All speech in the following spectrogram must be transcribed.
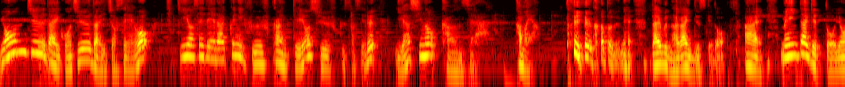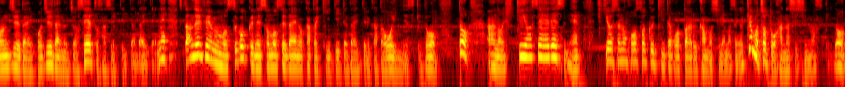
40代、50代女性を引き寄せで楽に夫婦関係を修復させる癒しのカウンセラー、かまやん。ということでね、だいぶ長いんですけど、はい。メインターゲットを40代、50代の女性とさせていただいてね、スタンド FM もすごくね、その世代の方聞いていただいてる方多いんですけど、と、あの、引き寄せですね。引き寄せの法則聞いたことあるかもしれませんが、今日もちょっとお話ししますけど、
